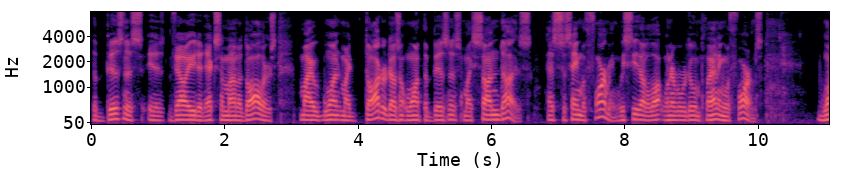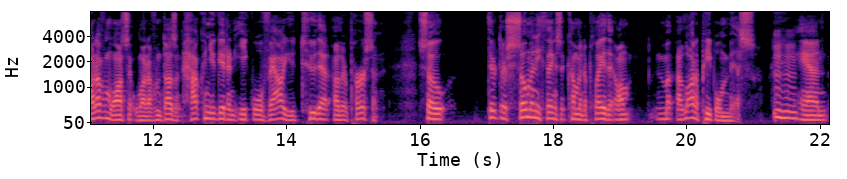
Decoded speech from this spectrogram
The business is valued at X amount of dollars. My one my daughter doesn't want the business. My son does. That's the same with farming. We see that a lot whenever we're doing planning with farms. One of them wants it, one of them doesn't. How can you get an equal value to that other person? So there, there's so many things that come into play that um, a lot of people miss. Mm-hmm. And,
